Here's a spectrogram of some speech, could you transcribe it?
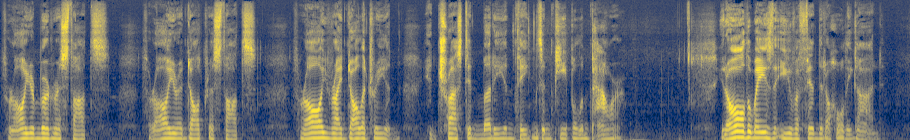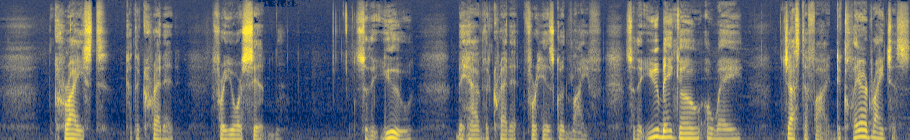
for all your murderous thoughts, for all your adulterous thoughts, for all your idolatry and, and trust in money and things and people and power, in all the ways that you've offended a holy God. Christ got the credit for your sin so that you may have the credit for his good life, so that you may go away justified, declared righteous,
